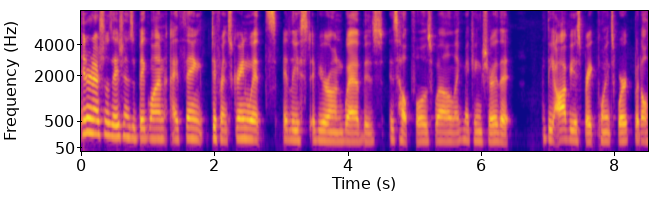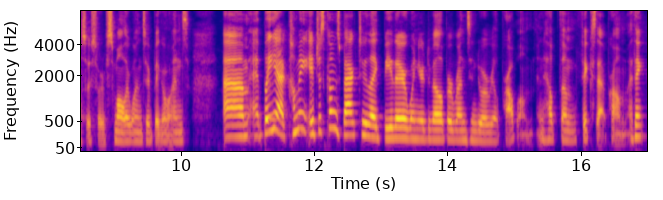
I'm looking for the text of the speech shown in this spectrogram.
Internationalization is a big one. I think different screen widths, at least if you're on web, is is helpful as well. Like making sure that the obvious breakpoints work, but also sort of smaller ones or bigger ones. Um, but yeah, coming it just comes back to like be there when your developer runs into a real problem and help them fix that problem. I think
